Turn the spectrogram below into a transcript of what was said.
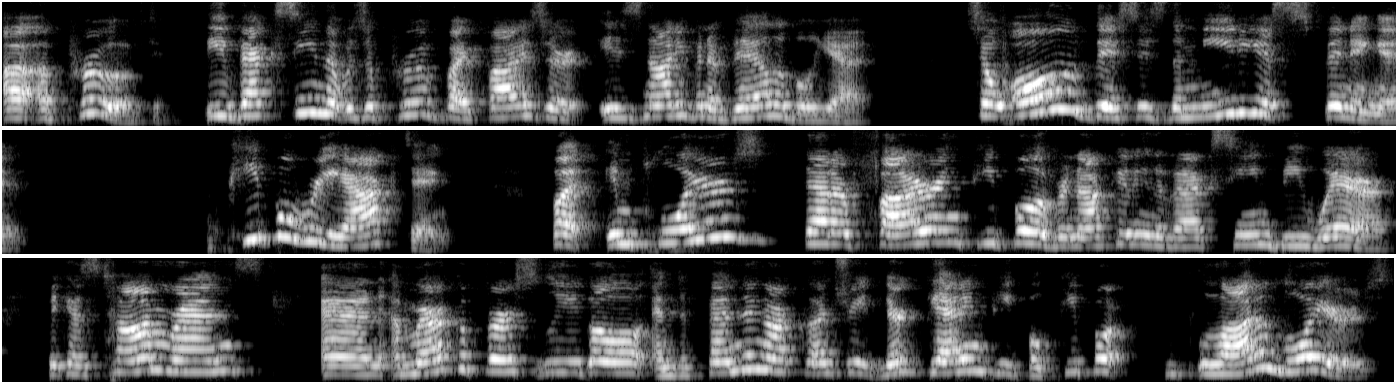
uh, approved. The vaccine that was approved by Pfizer is not even available yet. So, all of this is the media spinning it, people reacting. But employers that are firing people over not getting the vaccine, beware, because Tom Renz and America First Legal and defending our country, they're getting people, people, a lot of lawyers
